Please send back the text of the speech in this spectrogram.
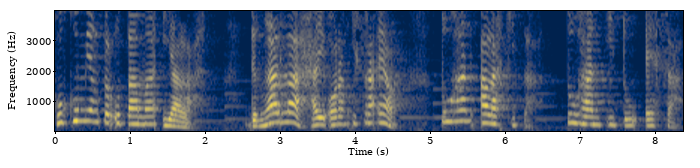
"Hukum yang terutama ialah: Dengarlah hai orang Israel, Tuhan Allah kita, Tuhan itu Esa.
